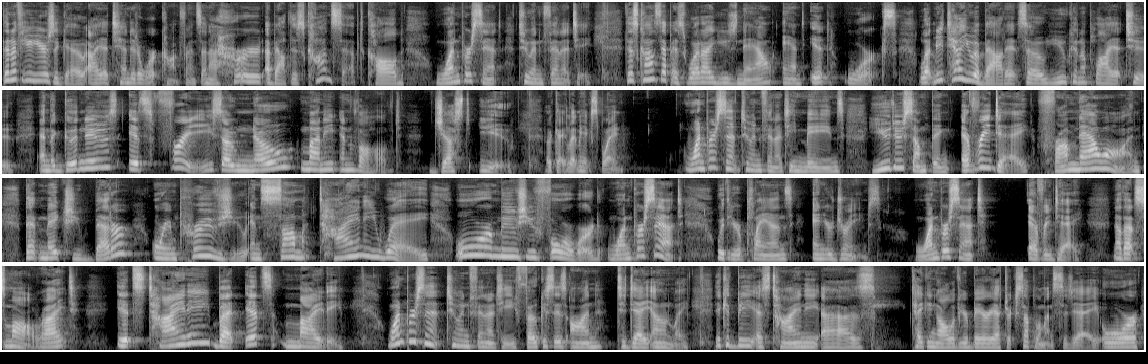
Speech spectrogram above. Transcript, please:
Then a few years ago, I attended a work conference and I heard about this concept called 1% to infinity. This concept is what I use now and it works. Let me tell you about it so you can apply it too. And the good news, it's free, so no money involved just you. Okay, let me explain. 1% to infinity means you do something every day from now on that makes you better or improves you in some tiny way or moves you forward 1% with your plans and your dreams. 1% every day. Now that's small, right? It's tiny, but it's mighty. 1% to infinity focuses on today only. It could be as tiny as taking all of your bariatric supplements today or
